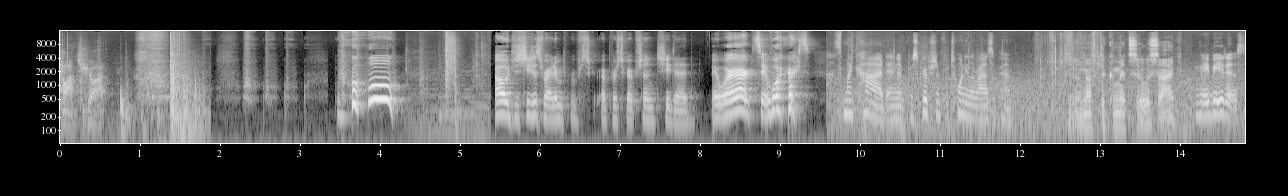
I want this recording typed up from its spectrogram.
hot shot. Woo-hoo! Oh, did she just write him a prescription? She did. It worked. It worked. It's my card and a prescription for 20 lorazepam. Is it enough to commit suicide? Maybe it is.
